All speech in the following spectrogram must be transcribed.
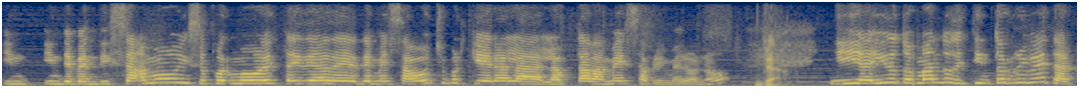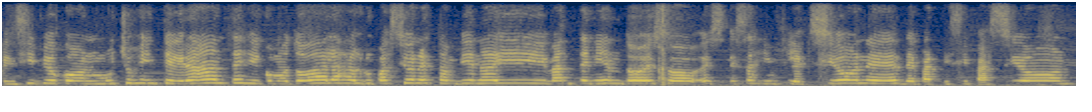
in- independizamos y se formó esta idea de, de Mesa 8 porque era la, la octava mesa primero, ¿no? Ya. Y ha ido tomando distintos ribetes, al principio con muchos integrantes y como todas las agrupaciones también ahí van teniendo eso, es- esas inflexiones de participación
